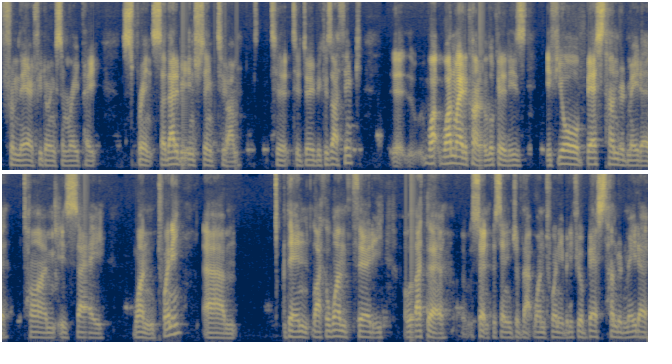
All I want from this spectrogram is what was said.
from there if you're doing some repeat sprints. So that'd be interesting to um to to do because I think uh, what one way to kind of look at it is if your best hundred meter time is say 120, um, then like a 130, well that's a, a certain percentage of that 120. But if your best hundred meter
